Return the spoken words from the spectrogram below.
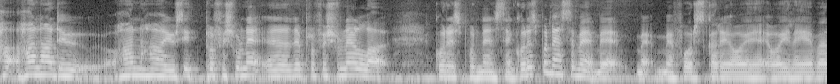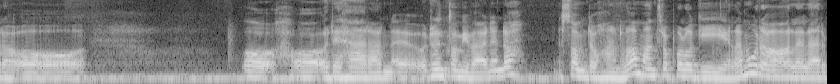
han, hade, han har ju sitt professionella, eh, professionella korrespondensen, korrespondensen med, med, med, med forskare och, och elever och, och, och, och det här, eh, runt om i världen. Då som då handlar om antropologi eller moral eller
